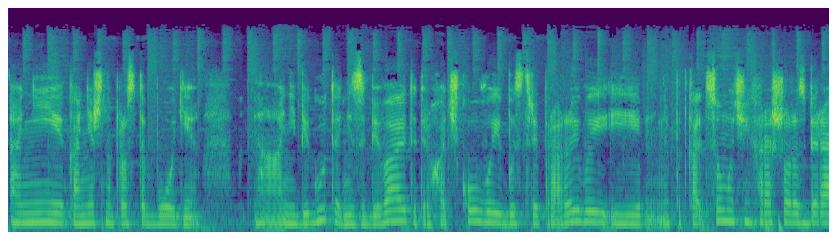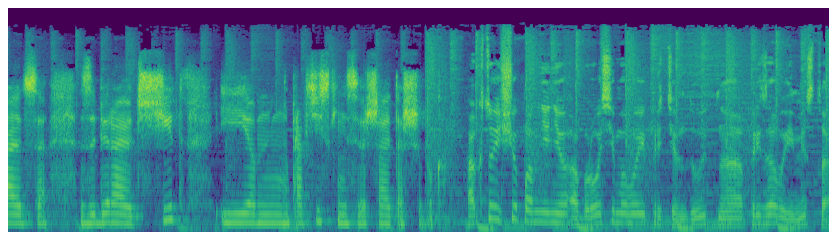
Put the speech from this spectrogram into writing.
они, конечно, просто боги. А, они бегут, они забивают, и трехочковые, и быстрые прорывы, и под кольцом очень хорошо разбираются, забирают щит и практически не совершают ошибок. А кто еще, по мнению Абросимовой, претендует на призовые места?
